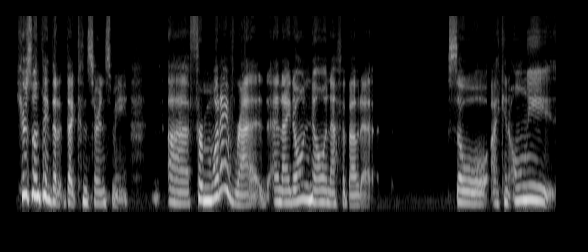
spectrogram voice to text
here's one thing that that concerns me. Uh, from what I've read, and I don't know enough about it, so I can only.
